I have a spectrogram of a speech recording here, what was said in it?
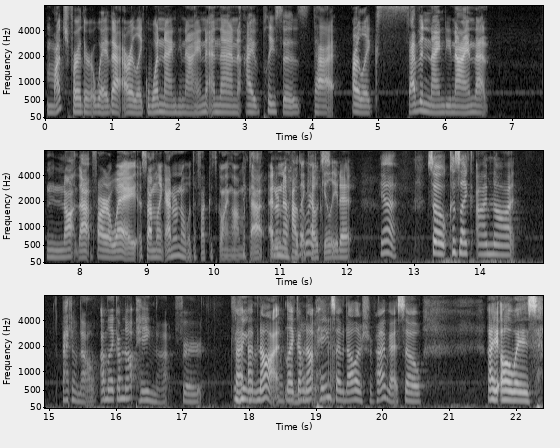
much further away that are like 199 and then I have places that are like 799 that not that far away. So I'm like I don't know what the fuck is going on with that. I don't know how they calculate it. yeah. So, cause like I'm not, I don't know. I'm like I'm not paying that for. Fi- I'm not like I'm not doing paying that. seven dollars for Five Guys. So, I always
